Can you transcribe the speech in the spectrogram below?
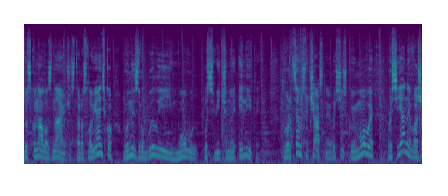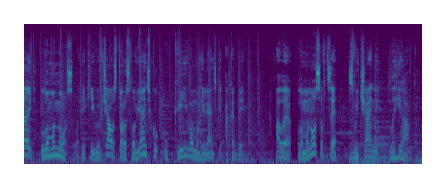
Досконало знаючи старослов'янську, вони зробили її мовою освіченої еліти. Творцем сучасної російської мови росіяни вважають Ломоносова, який вивчав старослов'янську у Києво-Могилянській академії. Але Ломоносов це звичайний плагіатор.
